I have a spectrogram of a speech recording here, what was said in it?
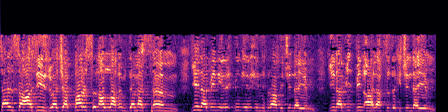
sense aziz ve cebbarsın Allah'ım demezsem, yine bin, bin inhiraf içindeyim, yine bin, bin ahlaksızlık içindeyim,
